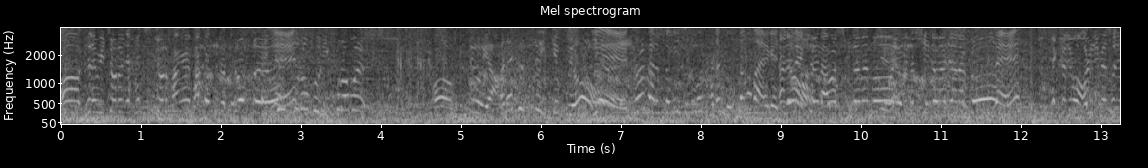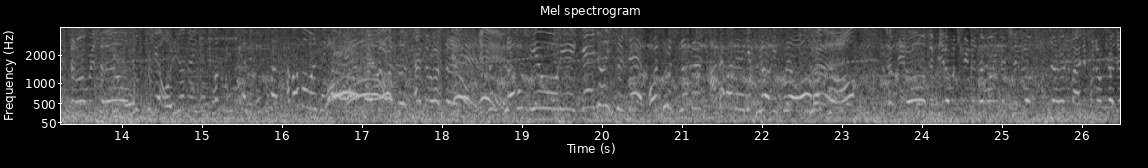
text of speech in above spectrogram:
어, 그냥 위쪽으로 이제 한시 쪽으로 방향을 바꿨습니다. 들었어요. 네. 스스로 그 리크업을 어 근데 안 했을 수도 있겠고요 예, 그럴 가능성이 지금은 가장 높다고 봐야겠죠 다른 액션이 나왔습니다만 뭐 예. 여기서 시전하지 않았고 네 탱크 지금 얼리면서 지금 들어가고 지금 있어요. 오른쪽에 얼려져 있는 저 탱크까지 모두 다 잡아먹을 아, 잘 생각이에요 들어갔어요. 잘 들어갔어요. 예, 예. 그 드라곤 비율이 깨져 있을 때 벌트로 질러들을 다 잡아내는 게 필요하겠고요 그렇죠 자, 뒤로 지금 밀어붙이고 있는 상황인데 질러 숫자가 좀 많이 부족하죠.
